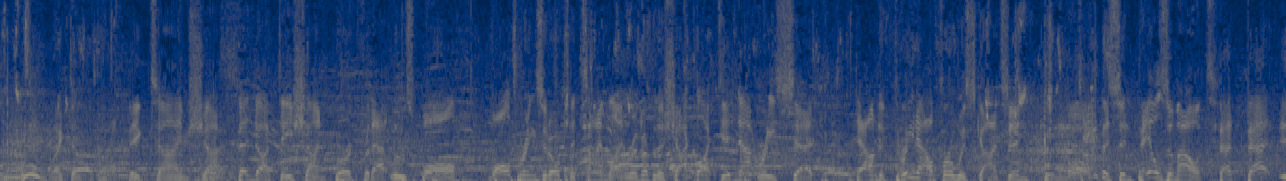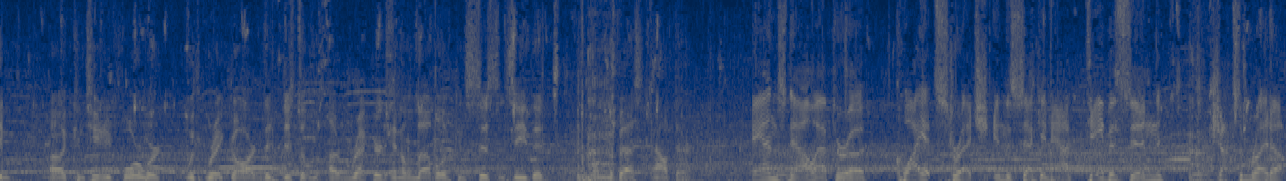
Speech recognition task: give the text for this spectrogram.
Ooh, right down the Big time shot. Fend off Deshaun Burke for that loose ball. Wahl brings it over the timeline. Remember, the shot clock did not reset. Down to three now for Wisconsin. Oh. Davison bails him out. That that is, uh, continued forward with great guard. Just a, a record and a level of consistency that is among the best out there. Fans now after a quiet stretch in the second half. Davison shuts him right up.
